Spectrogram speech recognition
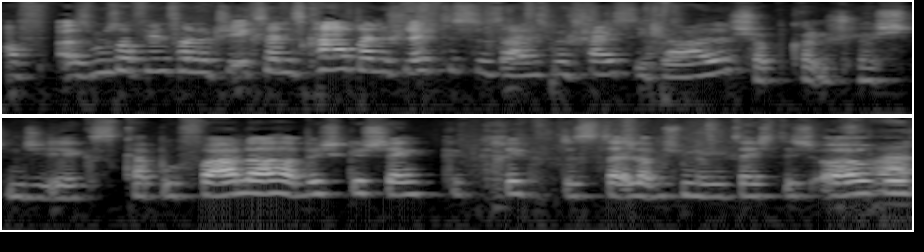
auf, also es muss auf jeden Fall eine GX sein. Es kann auch deine schlechteste sein, ist mir scheißegal. Ich habe keine schlechten GX. Capufala habe ich geschenkt gekriegt. Das Teil habe ich mir mit 60 Euro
